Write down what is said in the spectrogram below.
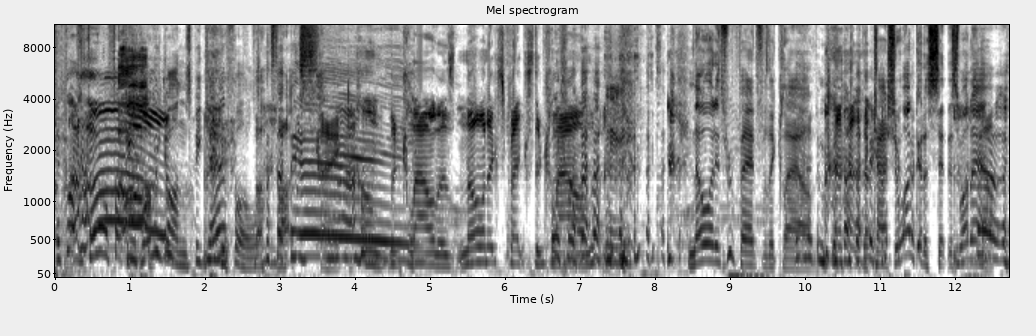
They've got four ah! fucking polygons. Be careful. For fuck's sake. Oh, the clown is. No one expects the clown. No one is prepared for the cloud. the casual. I'm going to sit this one out.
